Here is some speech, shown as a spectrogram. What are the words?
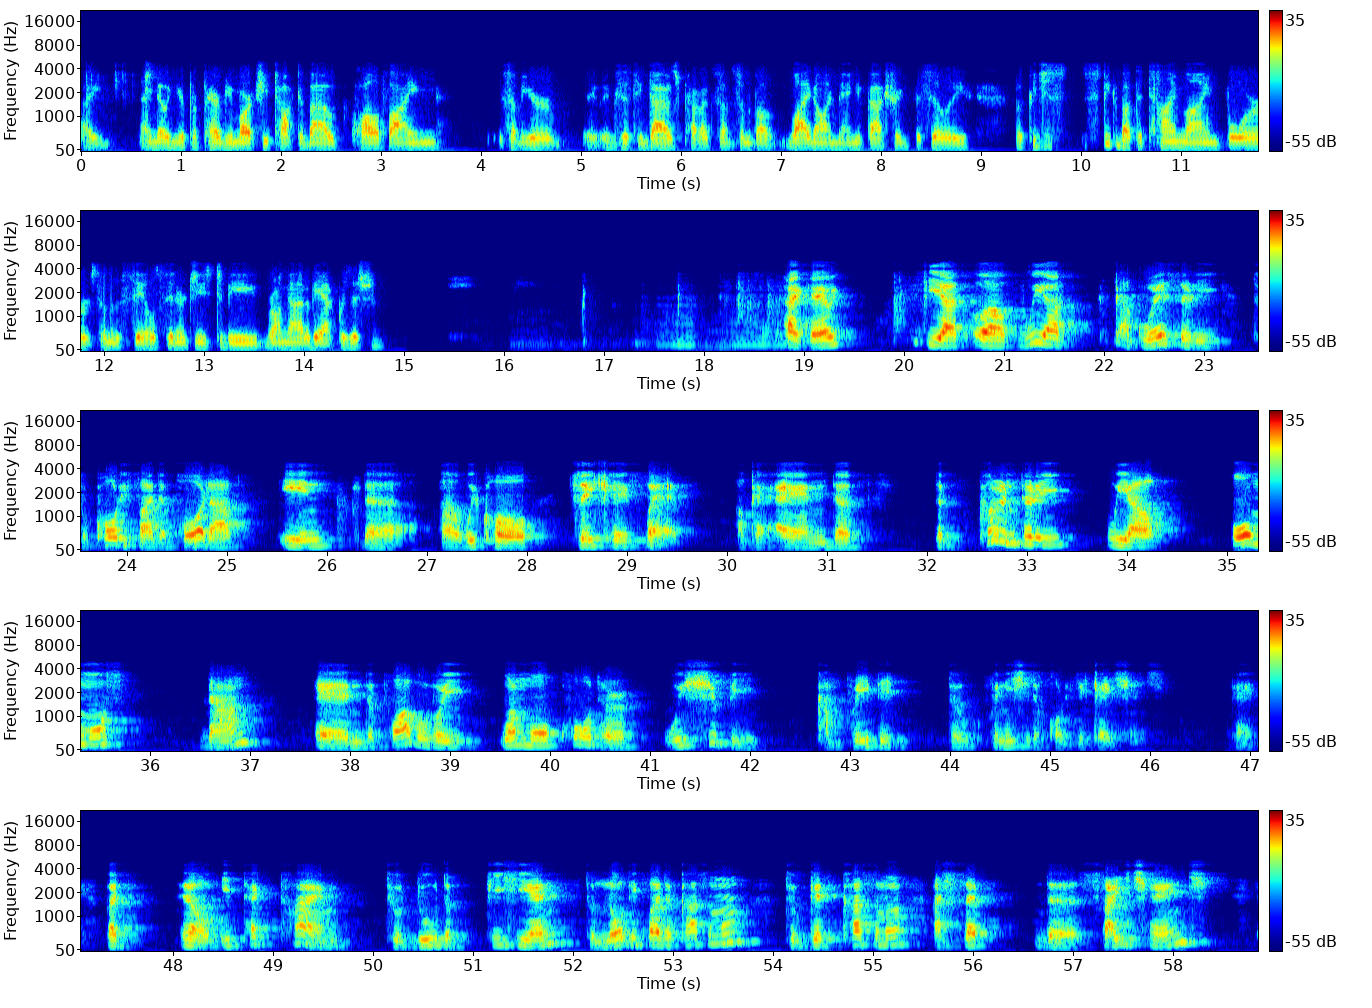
I know in your prepared remarks, you talked about qualifying some of your existing Diodes products on some of the Lite-On manufacturing facilities. But could you speak about the timeline for some of the sales synergies to be wrung out of the acquisition? Hi, Gary. Yeah. We are aggressively to qualify the product in the, uh, we call JK Fab. Okay. And uh, currently, we are almost done, and probably one more quarter, we should be completed to finish the qualifications. Okay. You know, It takes time to do the PCN, to notify the customer, to get customer accept the site change.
